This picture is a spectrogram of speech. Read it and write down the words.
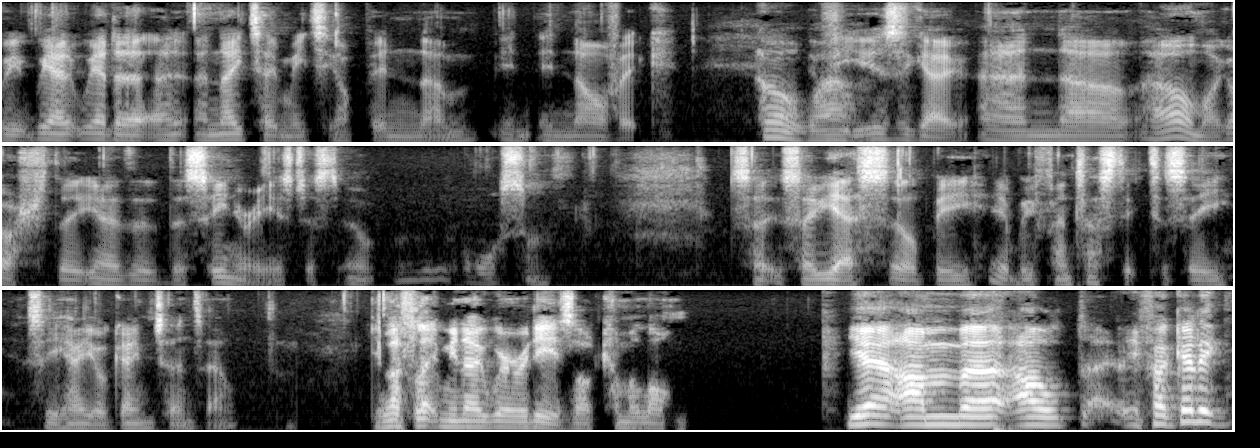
We, we had we had a, a NATO meeting up in um in, in Narvik Oh a few years ago, and uh, oh my gosh, the you know the, the scenery is just uh, awesome. So so yes, it'll be it'll be fantastic to see see how your game turns out. You'll have to let me know where it is. I'll come along. Yeah, I'm. Uh, I'll if I get it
